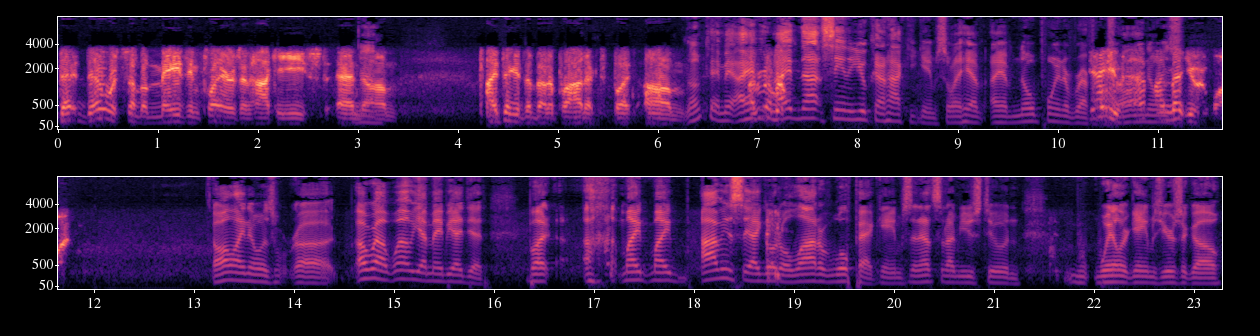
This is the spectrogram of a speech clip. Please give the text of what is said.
There, there were some amazing players in Hockey East, and um, I think it's a better product. But um, Okay, man. I have remember- I have not seen a UConn hockey game, so I have I have no point of reference. yeah, you All I have. know I is- met you at one. All I know is, uh, oh well, well, yeah, maybe I did, but uh, my my obviously I go to a lot of Wolfpack games, and that's what I'm used to, and Whaler games years ago.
